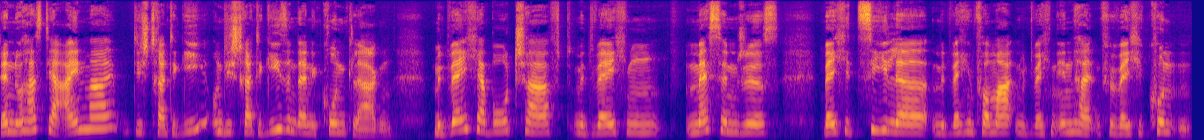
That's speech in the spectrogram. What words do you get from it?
Denn du hast ja einmal die Strategie und die Strategie sind deine Grundlagen. Mit welcher Botschaft, mit welchen Messages, welche Ziele, mit welchen Formaten, mit welchen Inhalten, für welche Kunden.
